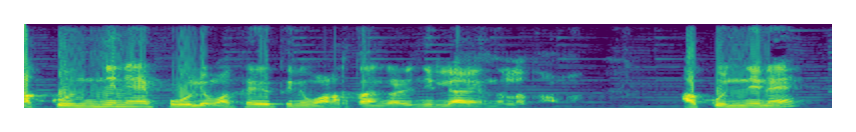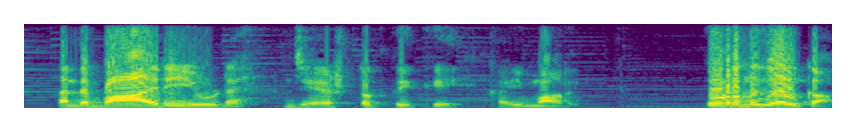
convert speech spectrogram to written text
ആ കുഞ്ഞിനെ പോലും അദ്ദേഹത്തിന് വളർത്താൻ കഴിഞ്ഞില്ല എന്നുള്ളതാണ്. ആ കുഞ്ഞിനെ തന്റെ ഭാര്യയുടെ ജ്യേഷ്ഠത്തേക്ക് കൈമാറി. തുടർന്ന് കേൾക്കാം.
